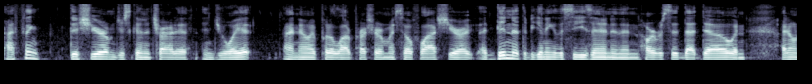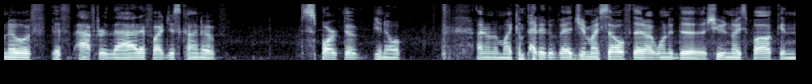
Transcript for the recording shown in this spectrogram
I think this year I'm just going to try to enjoy it. I know I put a lot of pressure on myself last year. I, I didn't at the beginning of the season and then harvested that doe. And I don't know if, if after that, if I just kind of sparked a, you know, I don't know, my competitive edge in myself that I wanted to shoot a nice buck and,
